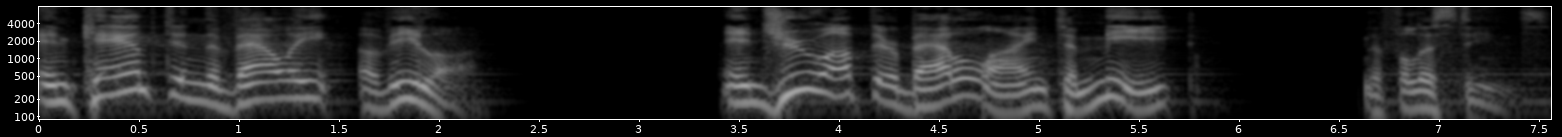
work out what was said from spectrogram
encamped in the valley of Elah, and drew up their battle line to meet the Philistines.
